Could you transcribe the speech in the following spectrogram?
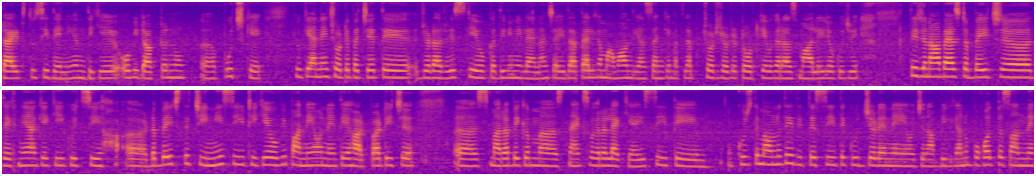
ਡਾਈਟ ਤੁਸੀਂ ਦੇਣੀ ਹੁੰਦੀ ਏ। ਉਹ ਵੀ ਡਾਕਟਰ ਨੂੰ ਪੁੱਛ ਕੇ ਕਿਉਂਕਿ ਐਨੇ ਛੋਟੇ ਬੱਚੇ ਤੇ ਜਿਹੜਾ ਰਿਸਕ ਹੈ ਉਹ ਕਦੀ ਵੀ ਨਹੀਂ ਲੈਣਾ ਚਾਹੀਦਾ। ਪਹਿਲੀਆਂ ਮਾਵਾਂ ਹੁੰਦੀਆਂ ਸਨ ਕਿ ਮਤਲਬ ਛੋਟੇ ਛੋਟੇ ਟੋਟਕੇ ਵਗੈਰਾ ਅਜ਼ਮਾ ਲਏ ਜਾਂ ਕੁਝ ਵੀ। ਤੇ ਜਨਾਬ, ਇਸ ਡੱਬੇ 'ਚ ਦੇਖਨੇ ਆ ਕਿ ਕੀ ਕੁਝ ਸੀ। ਡੱਬੇ 'ਚ ਤੇ ਚੀਨੀ ਸੀ, ਠੀਕ ਹੈ ਉਹ ਵੀ ਪਾਣੇ ਹੋਣੇ ਤੇ ਹਾਰਟ ਪਾਰਟੀ 'ਚ ਸਮਾਰਾ ਬੇਗਮ ਸਨੈਕਸ ਵਗੈਰਾ ਲੈ ਕੇ ਆਈ ਸੀ ਤੇ ਕੁਝ ਤੇ ਮੈਂ ਉਹਨੂੰ ਦੇ ਦਿੱਤੇ ਸੀ ਤੇ ਕੁਝ ਜਿਹੜੇ ਨੇ ਉਹ ਜਨਾਬ ਬਿਲੀਆਂ ਨੂੰ ਬਹੁਤ ਪਸੰਦ ਨੇ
